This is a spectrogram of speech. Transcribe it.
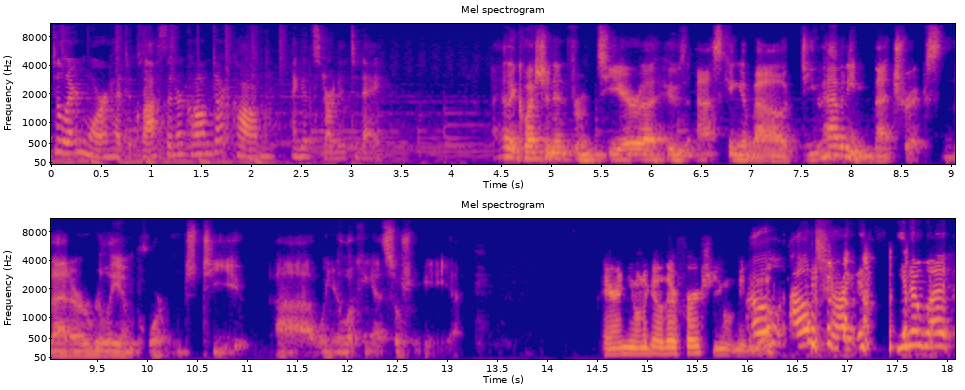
To learn more, head to classintercom.com and get started today. I had a question in from Tierra who's asking about do you have any metrics that are really important to you uh, when you're looking at social media? Aaron, you want to go there first? Or you want me to I'll, go? I'll try. It's you know what?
